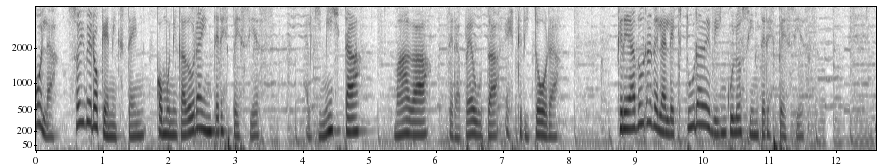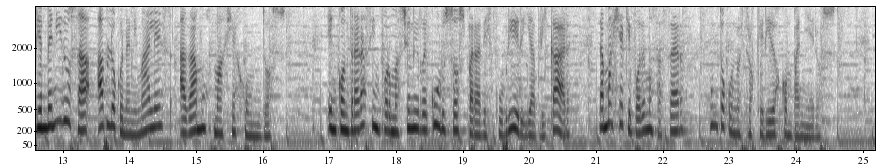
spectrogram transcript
Hola, soy Vero Kenigstein, comunicadora interespecies, alquimista, maga, terapeuta, escritora, creadora de la lectura de vínculos interespecies. Bienvenidos a Hablo con Animales, Hagamos Magia Juntos. Encontrarás información y recursos para descubrir y aplicar la magia que podemos hacer junto con nuestros queridos compañeros.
